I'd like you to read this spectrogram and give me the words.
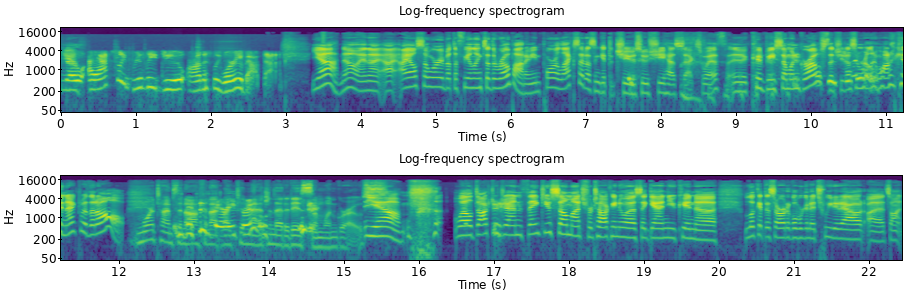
so I actually really do honestly worry about that. Yeah, no, and I, I I also worry about the feelings of the robot. I mean, poor Alexa doesn't get to choose who she has sex with, and it could be someone gross that she doesn't really want to connect with at all. More times than This often, I'd very like to imagine that it is someone gross. Yeah. well, Dr. Jenn, thank you so much for talking to us. Again, you can uh, look at this article. We're going to tweet it out. Uh, it's on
